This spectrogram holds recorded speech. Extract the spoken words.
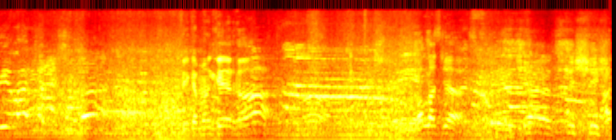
في رجعة في كمان غيرها والله جاء. شالت في الشيشة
